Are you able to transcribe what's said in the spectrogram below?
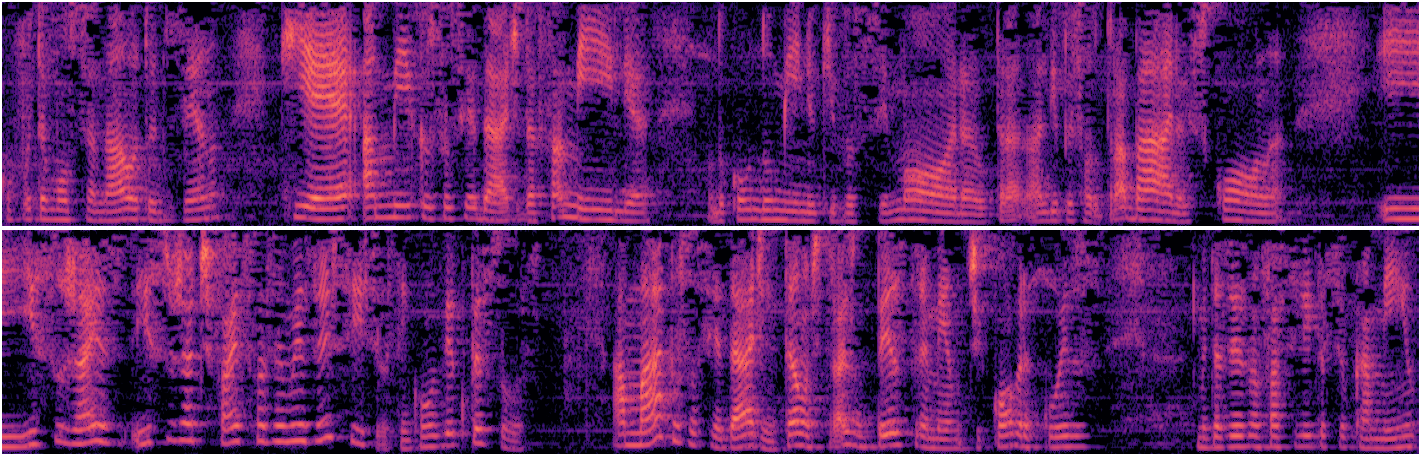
Conforto emocional, eu estou dizendo, que é a micro sociedade da família, do condomínio que você mora, ali o pessoal do trabalho, a escola. E isso já, isso já te faz fazer um exercício, você tem que conviver com pessoas. A macro sociedade, então, te traz um peso tremendo, te cobra coisas muitas vezes não facilita seu caminho.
